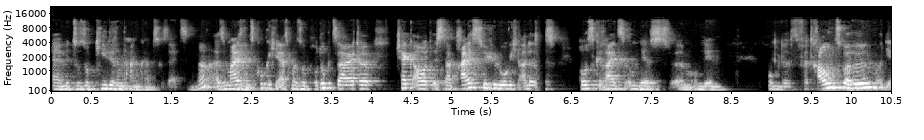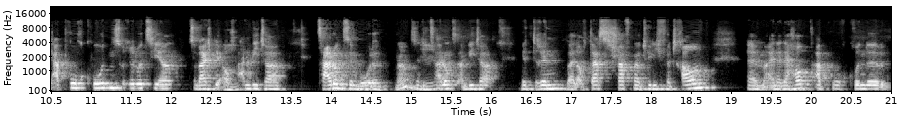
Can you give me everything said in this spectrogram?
äh, mit so subtileren Ankern zu setzen. Ne? Also meistens gucke ich erstmal so Produktseite, Checkout, ist da preispsychologisch alles ausgereizt, um, das, ähm, um den um das Vertrauen zu erhöhen und die Abbruchquoten zu reduzieren. Zum Beispiel auch Anbieter, Zahlungssymbole, ne? sind die mhm. Zahlungsanbieter mit drin, weil auch das schafft natürlich Vertrauen. Ähm, einer der Hauptabbruchgründe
